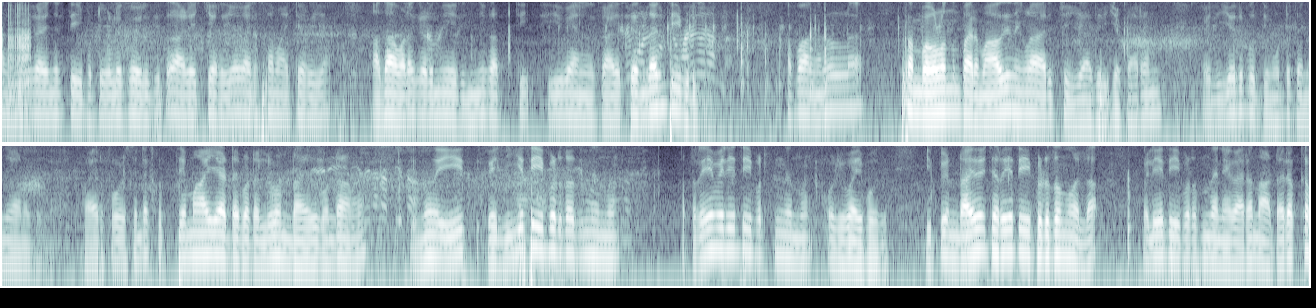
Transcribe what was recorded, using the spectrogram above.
അങ്ങനെ കഴിഞ്ഞിട്ട് തീപ്പെട്ടികളിലൊക്കെ ഒരുതി താഴേക്ക് എറിയുക വരസമായിട്ട് എറിയുക അത് അവിടെ കിടന്ന് എരിഞ്ഞ് കത്തി ഈ വേനൽക്കാലത്ത് എന്തായാലും തീ പിടിക്കും. അപ്പോൾ അങ്ങനെയുള്ള സംഭവങ്ങളൊന്നും പരമാവധി നിങ്ങൾ ആരും ചെയ്യാതിരിക്കുക. കാരണം വലിയൊരു ബുദ്ധിമുട്ട് തന്നെയാണിത് ഫയർഫോഴ്സിന്റെ കൃത്യമായ ഇടപെടലുകൾ ഉണ്ടായത് കൊണ്ടാണ് ഇന്ന് ഈ വലിയ തീപിടുത്തത്തിൽ നിന്നും അത്രയും വലിയ തീപിടുത്തത്തിൽ നിന്നും ഒഴിവായി പോയത്. ഇപ്പോൾ ഉണ്ടായത് ചെറിയ തീപിടുത്തമൊന്നുമല്ല. വലിയ തീപിടുത്തം തന്നെ. കാരണം നാട്ടുകാരൊക്കെ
